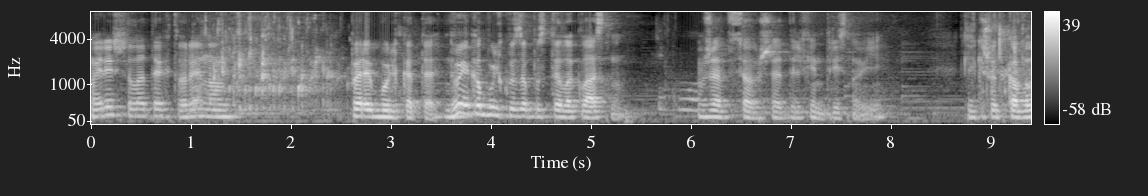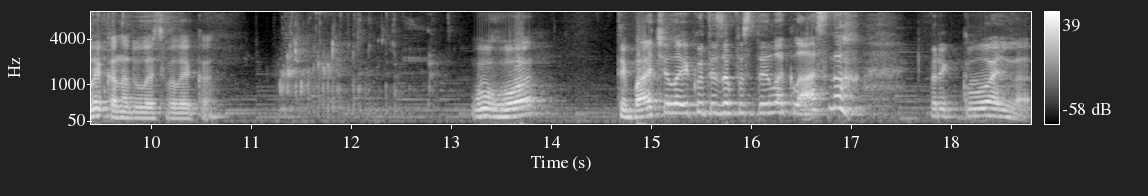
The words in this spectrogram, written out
Вирішила тих тваринок перебулькати. Диви, яка бульку запустила класно. Вже все, вже дельфін тріснув її. Тільки що така велика надулась велика. Ого! Ти бачила, яку ти запустила класно? Прикольно.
